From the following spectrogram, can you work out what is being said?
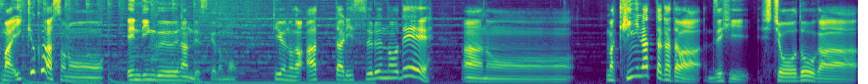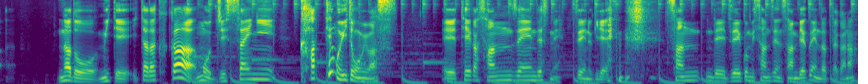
まあ1曲はそのエンディングなんですけどもっていうのがあったりするのであのー、まあ、気になった方はぜひ視聴動画などを見ていただくかもう実際に買ってもいいと思います。えー、定価3000円ですね、税抜きで。で税込み3300円だったかな。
